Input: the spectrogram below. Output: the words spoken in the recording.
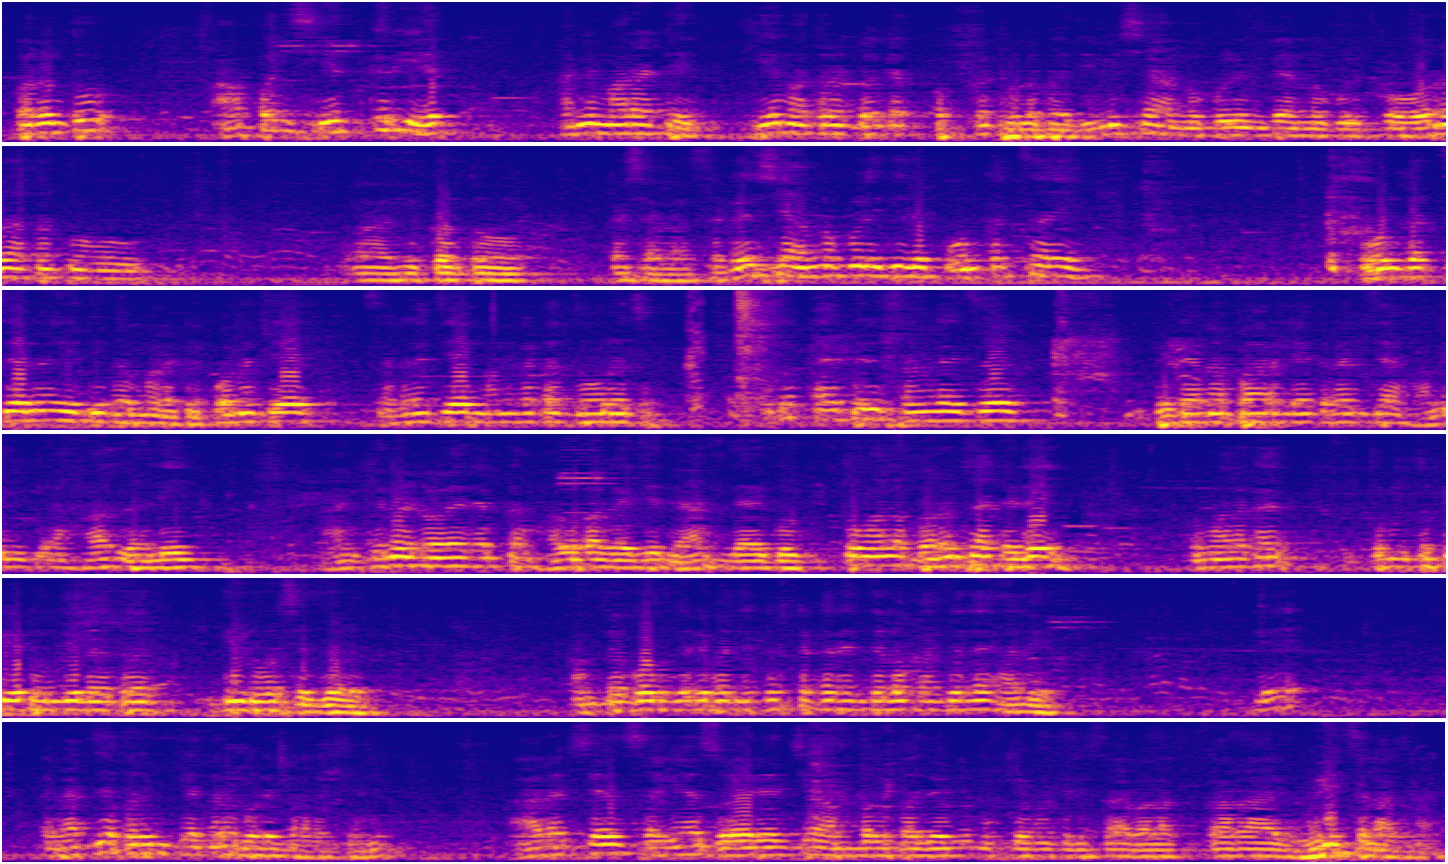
परंतु आपण शेतकरी आहेत आणि मराठी आहेत हे मात्र डोक्यात पक्क ठेवलं पाहिजे. मी शहाण्णव कुळी ब्याण्णव कुळी कवर आता तू हे करतो कशाला? सगळे शहाण्णव कुळी तिथे कोण कच्चा आहे? कोण कच्चे नाही तिथं मराठी? कोणाचे? सगळ्याचे मनगटात जोरच काहीतरी सांगायचं? पिढ्यानं पार लेकरांचे हाली हाल झाले. आणखीन डोळ्यात एकदा हल बघायचे ते असले ऐकून तुम्हाला बरंच आहे रे. तुम्हाला काय तुमचं पेटून दिलं तर दीड वर्ष जळ आमच्या गोरगरिबांचे कष्टकऱ्यांच्या लोकांचे लय आले आहे हे राज्यापर्यंत केंद्रापर्यंत आरक्षण आरक्षण सगळ्या सोयऱ्यांची अंमलबजावणी मुख्यमंत्री साहेबाला करावीच लागणार.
